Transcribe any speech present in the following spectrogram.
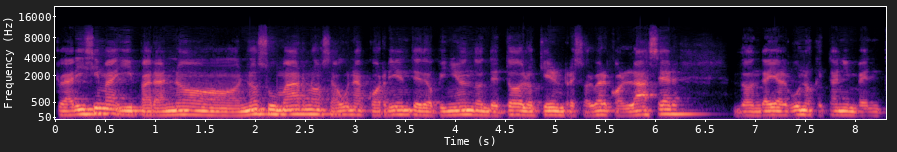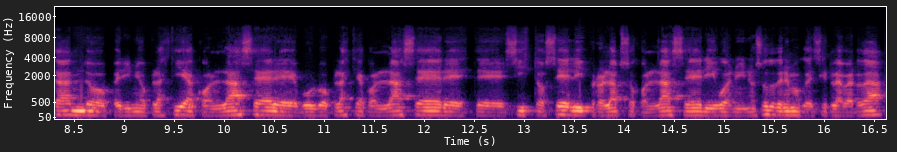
clarísima y para no, no sumarnos a una corriente de opinión donde todo lo quieren resolver con láser, donde hay algunos que están inventando perineoplastia con láser, eh, bulboplastia con láser, este, cistoceli, prolapso con láser, y bueno, y nosotros tenemos que decir la verdad,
